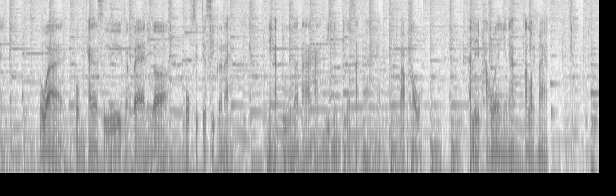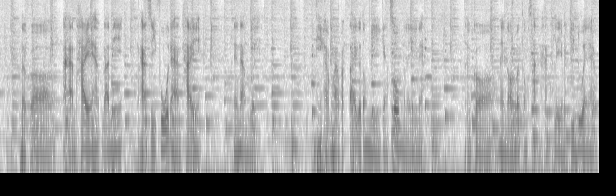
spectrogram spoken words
เพราะว่าผมแค่ซื้อกาแฟนี่ก็ 60-70 แล้วนะ นี่ครับดูหน้าตาอาหารนิดหนึ่งที่เราสั่งมานะครับปลาเผา ทะเลเผาอะไรเงี้ยนะครับ อร่อยมาก แล้วก็อาหารไทยนะครับร้านนี้อาหารซีฟู้ดอาหารไทยแนะนำเลยนี่ครับมาปากใต้ก็ต้องมีแกงส้มอะไรอย่างนี้นะแล้วก็แน่นอนว่าต้องสั่งอาหารทะเลมากินด้วยนะครับ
